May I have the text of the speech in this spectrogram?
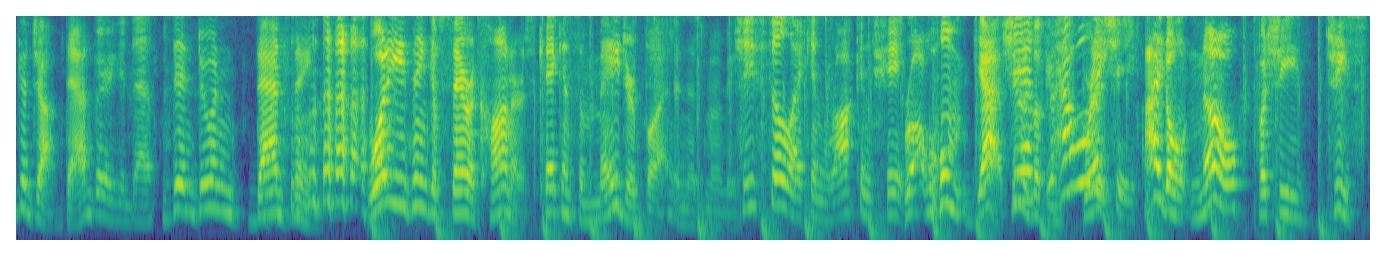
good job, Dad. Very good dad. Did doing dad things. what do you think of Sarah Connors kicking some major butt in this movie? She's still like in rock and shape. Ro- um, yeah, she, She has- looking how old great. is she? I don't know, but she's she's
